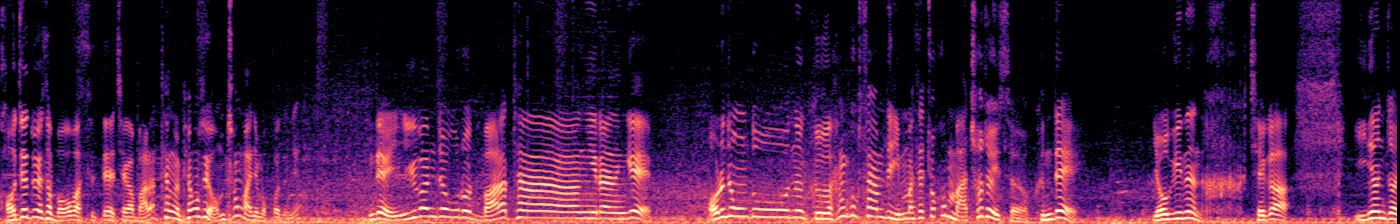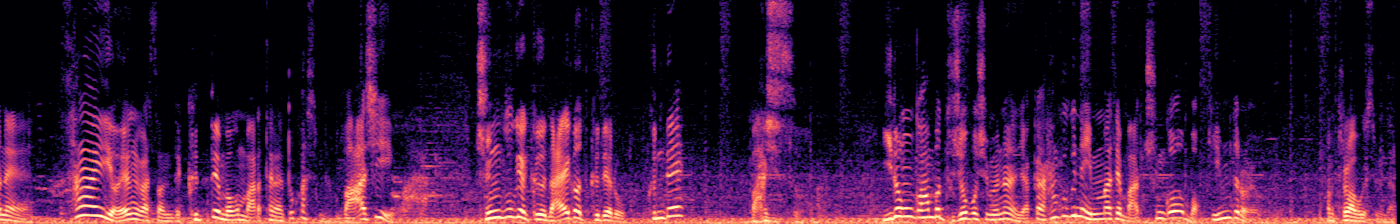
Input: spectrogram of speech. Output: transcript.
거제도에서 먹어봤을 때 제가 마라탕을 평소에 엄청 많이 먹거든요. 근데 일반적으로 마라탕이라는 게 어느 정도는 그 한국 사람들 입맛에 조금 맞춰져 있어요. 근데 여기는 하, 제가 2년 전에 상하이 여행을 갔었는데 그때 먹은 마라탕이랑 똑같습니다. 맛이 와, 중국의 그 날것 그대로. 근데 맛있어. 이런 거 한번 드셔보시면은 약간 한국인의 입맛에 맞춘 거 먹기 힘들어요. 한번 들어가 보겠습니다.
